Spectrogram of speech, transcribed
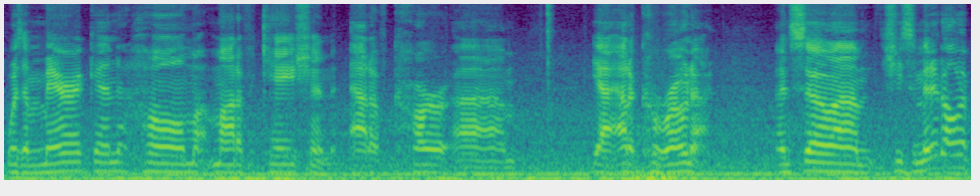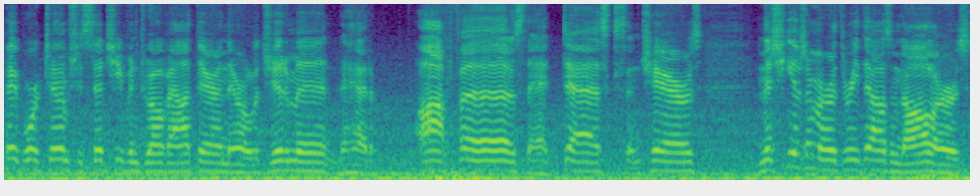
was American Home Modification out of Car, um, yeah, out of Corona. And so um, she submitted all her paperwork to him. She said she even drove out there and they were legitimate. They had office, they had desks and chairs. And then she gives him her $3,000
